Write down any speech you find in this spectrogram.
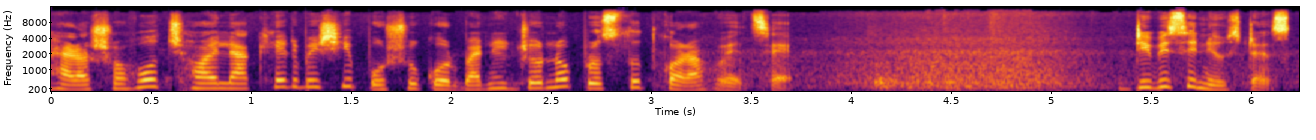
ভেড়া সহ ছয় লাখের বেশি পশু কোরবানির জন্য প্রস্তুত করা হয়েছে। DBC news desk.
